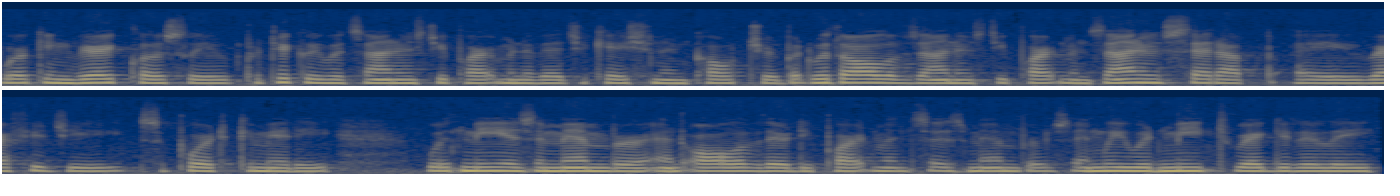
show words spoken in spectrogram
working very closely, particularly with ZANU's Department of Education and Culture, but with all of ZANU's departments. ZANU set up a refugee support committee with me as a member and all of their departments as members, and we would meet regularly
